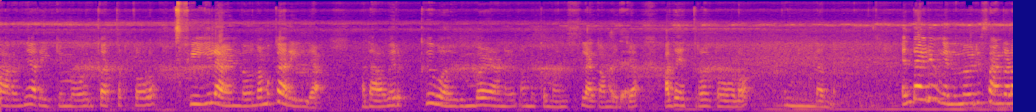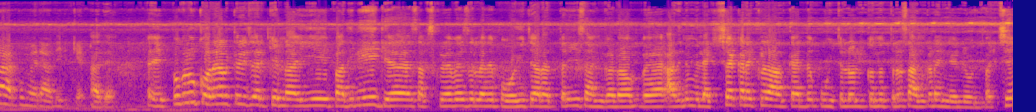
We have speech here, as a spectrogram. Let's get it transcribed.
പറഞ്ഞറിയിക്കുമ്പോൾ അവർക്ക് അത്രത്തോളം ഫീൽ ആയിട്ടുണ്ടോ നമുക്കറിയില്ല. അത് അവർക്ക് വരുമ്പോഴാണ് നമുക്ക് മനസ്സിലാക്കാൻ പറ്റുക അത് എത്രത്തോളം ഉണ്ടെന്ന്. എന്തായാലും ഇങ്ങനെ ഒരു സങ്കടം ആർക്കും വരാതിരിക്കട്ടെ. അതെ. ഇപ്പോഴും കുറെ ആൾക്കാർ വിചാരിക്കണ്ട ഈ പതിനേഴ് സബ്സ്ക്രൈബേഴ്സ് ഉള്ളത് പോയിട്ടാണ് അത്രയും സങ്കടം. അതിനും ലക്ഷക്കണക്കിന് ആൾക്കാരുടെ പോയിട്ടുള്ളവർക്കൊന്നും ഇത്ര സങ്കടം ഇല്ലല്ലോ പക്ഷെ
